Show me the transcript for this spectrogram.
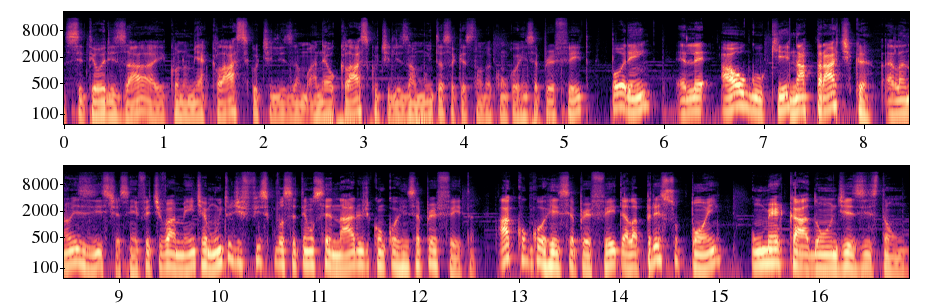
se teorizar. A economia clássica utiliza, a neoclássica utiliza muito essa questão da concorrência perfeita. Porém, ela é algo que na prática ela não existe. Assim, efetivamente é muito difícil que você tenha um cenário de concorrência perfeita. A concorrência perfeita ela pressupõe um mercado onde existam,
